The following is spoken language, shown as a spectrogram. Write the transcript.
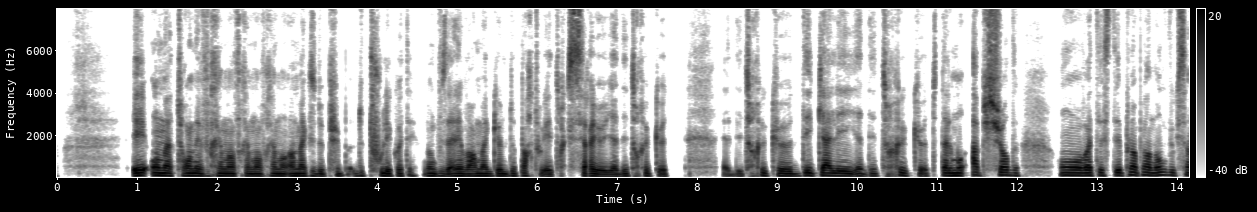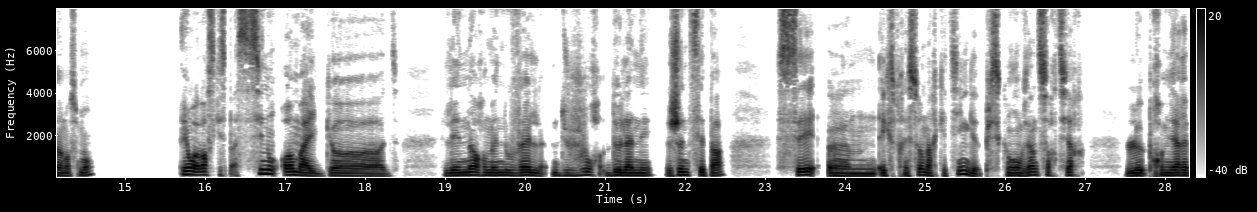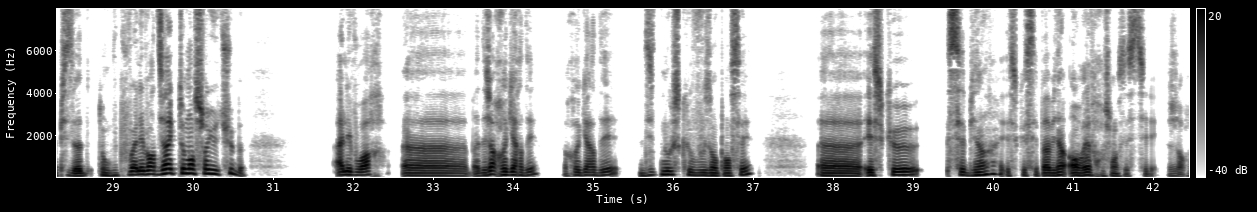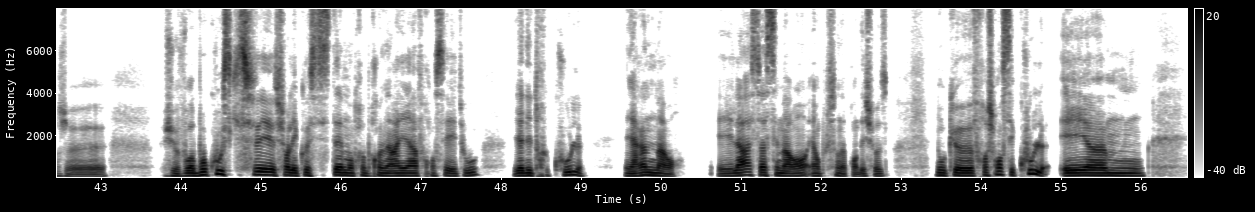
Et on a tourné vraiment, vraiment, vraiment un max de pubs de tous les côtés. Donc vous allez voir ma gueule de partout. Il y a des trucs sérieux, il y a des trucs, euh, il y a des trucs euh, décalés, il y a des trucs euh, totalement absurdes. On va tester plein, plein d'angles vu que c'est un lancement. Et on va voir ce qui se passe. Sinon, oh my god, l'énorme nouvelle du jour de l'année, je ne sais pas, c'est euh, Expresso Marketing, puisqu'on vient de sortir le premier épisode. Donc vous pouvez aller voir directement sur YouTube. Allez voir. Euh, bah déjà regardez, regardez. Dites-nous ce que vous en pensez. Euh, est-ce que c'est bien? Est-ce que c'est pas bien? En vrai, franchement, c'est stylé. Genre, je je vois beaucoup ce qui se fait sur l'écosystème entrepreneuriat français et tout. Il y a des trucs cool, mais il y a rien de marrant. Et là, ça c'est marrant et en plus on apprend des choses. Donc euh, franchement, c'est cool et euh,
